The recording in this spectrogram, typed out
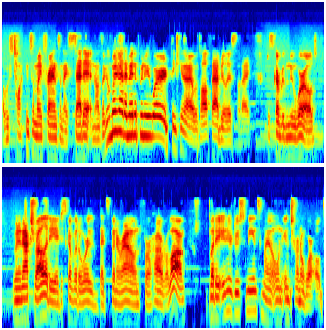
I was talking to my friends and I said it, and I was like, oh my God, I made up a new word, thinking that it was all fabulous, that I discovered the new world. When in actuality, I discovered a word that's been around for however long, but it introduced me into my own internal world,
